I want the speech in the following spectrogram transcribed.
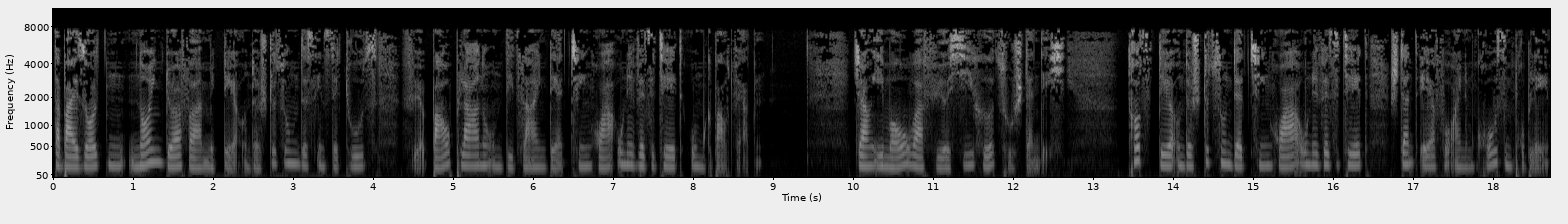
Dabei sollten neun Dörfer mit der Unterstützung des Instituts für Bauplanung und Design der Tsinghua Universität umgebaut werden. Zhang Yimou war für Xihe zuständig. Trotz der Unterstützung der Tsinghua Universität stand er vor einem großen Problem.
